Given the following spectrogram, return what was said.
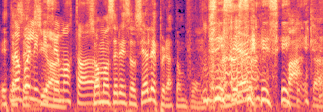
esta No sección. politicemos todo. Somos seres sociales, pero hasta un punto. Sí, sí, sí, sí. Basta.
